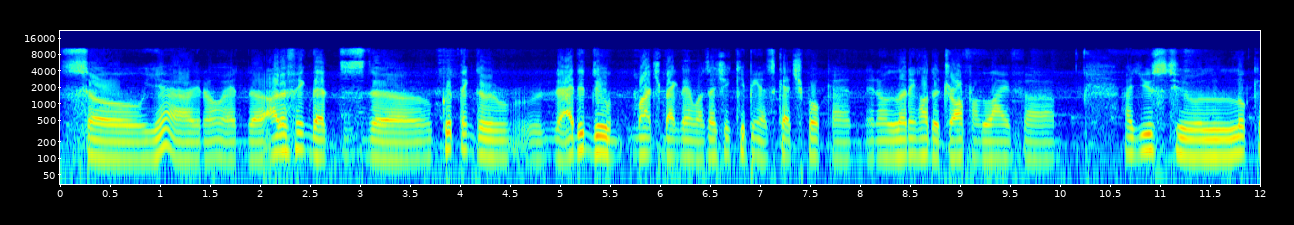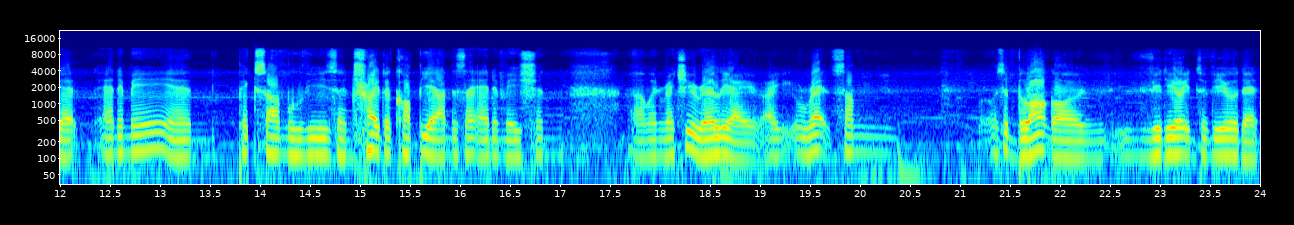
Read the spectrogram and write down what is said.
so yeah you know and the other thing that's the good thing to that I didn't do much back then was actually keeping a sketchbook and you know learning how to draw from life uh, I used to look at anime and Pixar movies and try to copy and understand animation. Uh, when actually rarely I, I read some was it blog or video interview that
